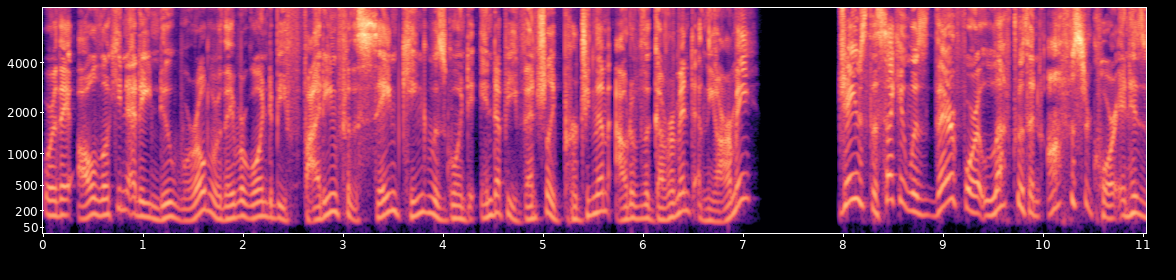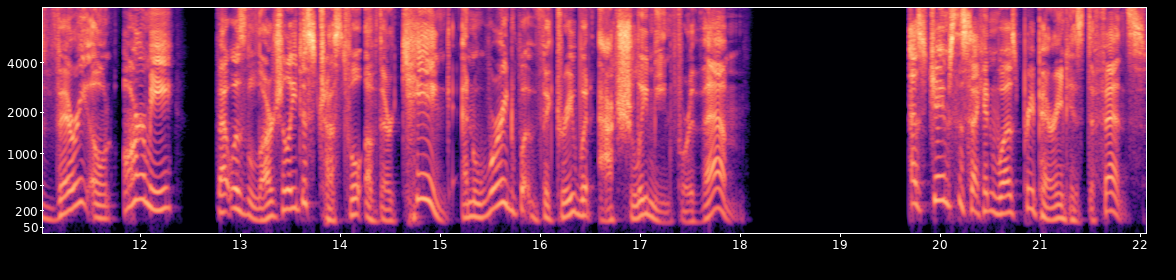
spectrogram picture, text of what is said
Were they all looking at a new world where they were going to be fighting for the same king who was going to end up eventually purging them out of the government and the army? James II was therefore left with an officer corps in his very own army that was largely distrustful of their king and worried what victory would actually mean for them. As James II was preparing his defense,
